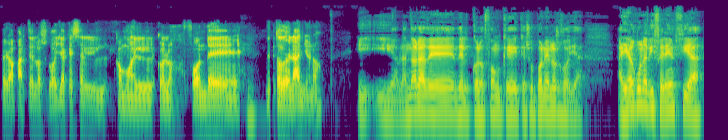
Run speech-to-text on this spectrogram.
pero aparte los Goya, que es el, como el colofón de, de todo el año, ¿no? Y, hablando ahora del colofón que, supone los Goya, ¿hay alguna diferencia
